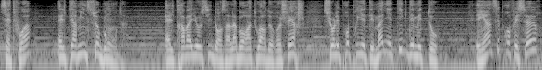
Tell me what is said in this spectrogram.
Cette fois, elle termine seconde. Elle travaille aussi dans un laboratoire de recherche sur les propriétés magnétiques des métaux. Et un de ses professeurs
